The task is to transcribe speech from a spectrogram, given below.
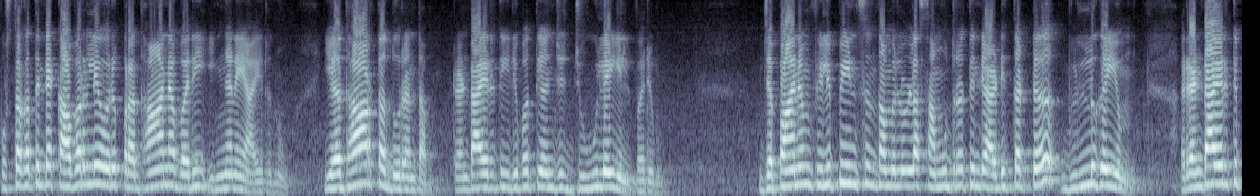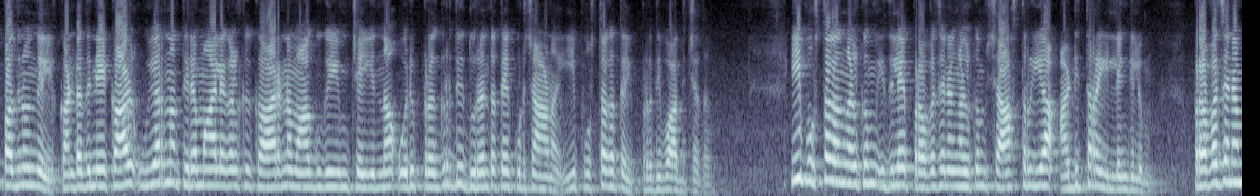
പുസ്തകത്തിന്റെ കവറിലെ ഒരു പ്രധാന വരി ഇങ്ങനെയായിരുന്നു. യഥാർത്ഥ ദുരന്തം രണ്ടായിരത്തി ഇരുപത്തിയഞ്ച് ജൂലൈയിൽ വരും. ജപ്പാനും ഫിലിപ്പീൻസും തമ്മിലുള്ള സമുദ്രത്തിന്റെ അടിത്തട്ട് വിള്ളുകയും രണ്ടായിരത്തി പതിനൊന്നിൽ കണ്ടതിനേക്കാൾ ഉയർന്ന തിരമാലകൾക്ക് കാരണമാകുകയും ചെയ്യുന്ന ഒരു പ്രകൃതി ദുരന്തത്തെക്കുറിച്ചാണ് ഈ പുസ്തകത്തിൽ പ്രതിപാദിച്ചത്. ഈ പുസ്തകങ്ങൾക്കും ഇതിലെ പ്രവചനങ്ങൾക്കും ശാസ്ത്രീയ അടിത്തറയില്ലെങ്കിലും പ്രവചനം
